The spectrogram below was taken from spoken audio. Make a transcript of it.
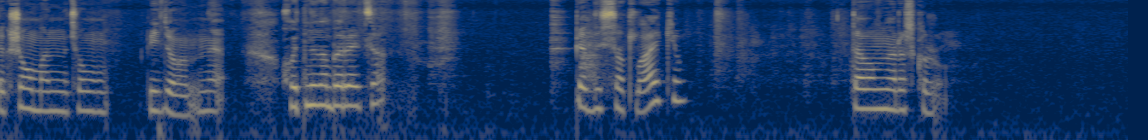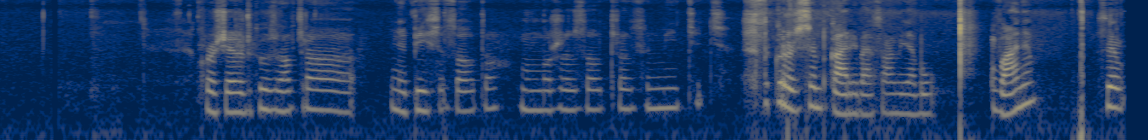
Якщо у мене на цьому відео не хоч не набереться 50 лайків, я вам не розкажу. Коротше, я жду завтра, не післязавтра, ну, може завтра замітить. Коротше, всім пока, ребят, з вами я був Ваня. Всім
